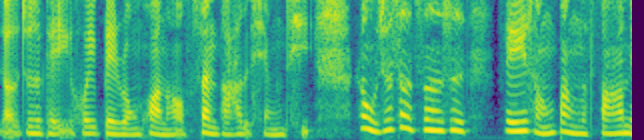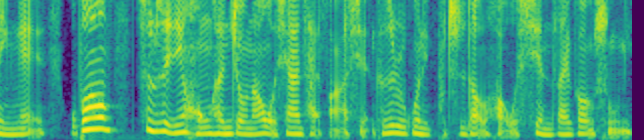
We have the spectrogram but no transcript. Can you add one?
呃，就是可以会被融化，然后散发它的香气。那我觉得这个真的是非常棒的发明诶，我不知道是不是已经红很久，然后我现在才发现。可是如果你不知道的话，我现在告诉你，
